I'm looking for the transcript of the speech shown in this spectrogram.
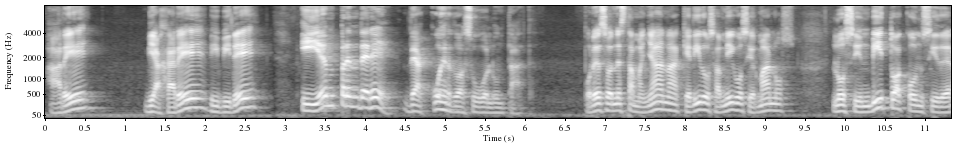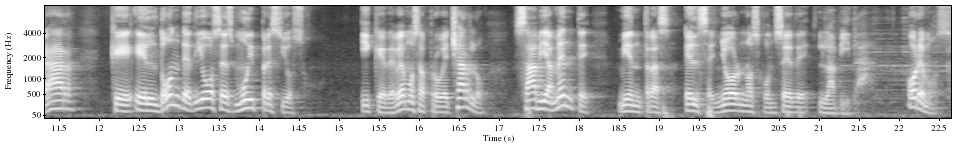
haré, viajaré, viviré y emprenderé de acuerdo a su voluntad. Por eso en esta mañana, queridos amigos y hermanos, los invito a considerar que el don de Dios es muy precioso y que debemos aprovecharlo sabiamente mientras el Señor nos concede la vida. Oremos.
